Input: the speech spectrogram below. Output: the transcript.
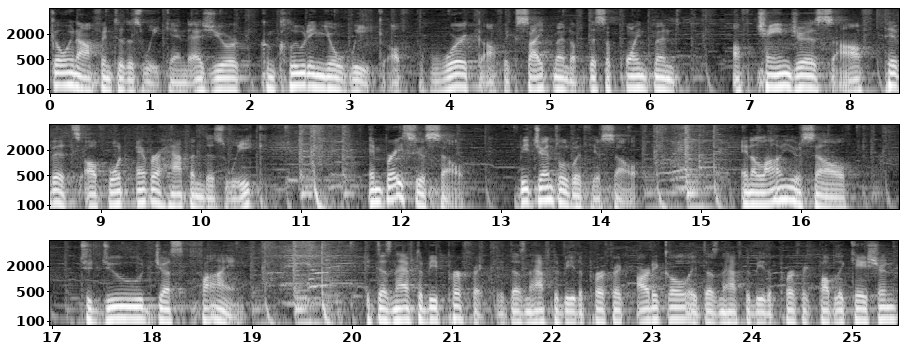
going off into this weekend, as you're concluding your week of work, of excitement, of disappointment, of changes, of pivots, of whatever happened this week, embrace yourself, be gentle with yourself, and allow yourself to do just fine. It doesn't have to be perfect. It doesn't have to be the perfect article. It doesn't have to be the perfect publication.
